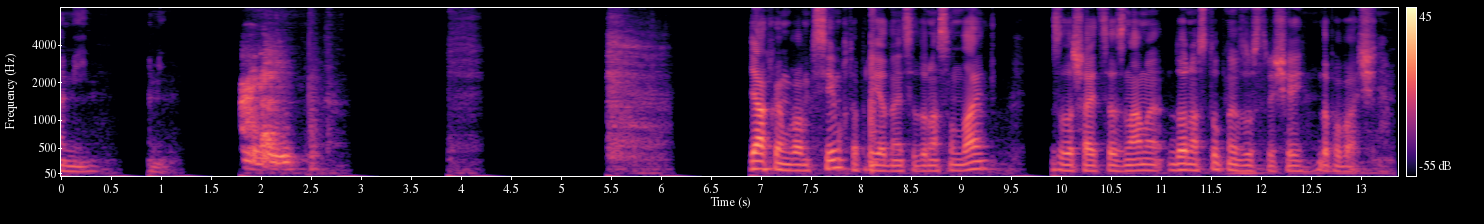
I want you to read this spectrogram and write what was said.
Амінь. Амінь. Амінь. Дякуємо вам всім, хто приєднується до нас онлайн. Залишайтеся з нами. До наступних зустрічей. До побачення.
